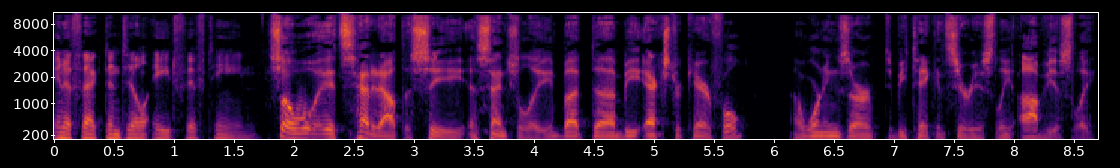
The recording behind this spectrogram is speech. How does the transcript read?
in effect until 8:15. So it's headed out to sea, essentially, but uh, be extra careful. Uh, warnings are to be taken seriously, obviously.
